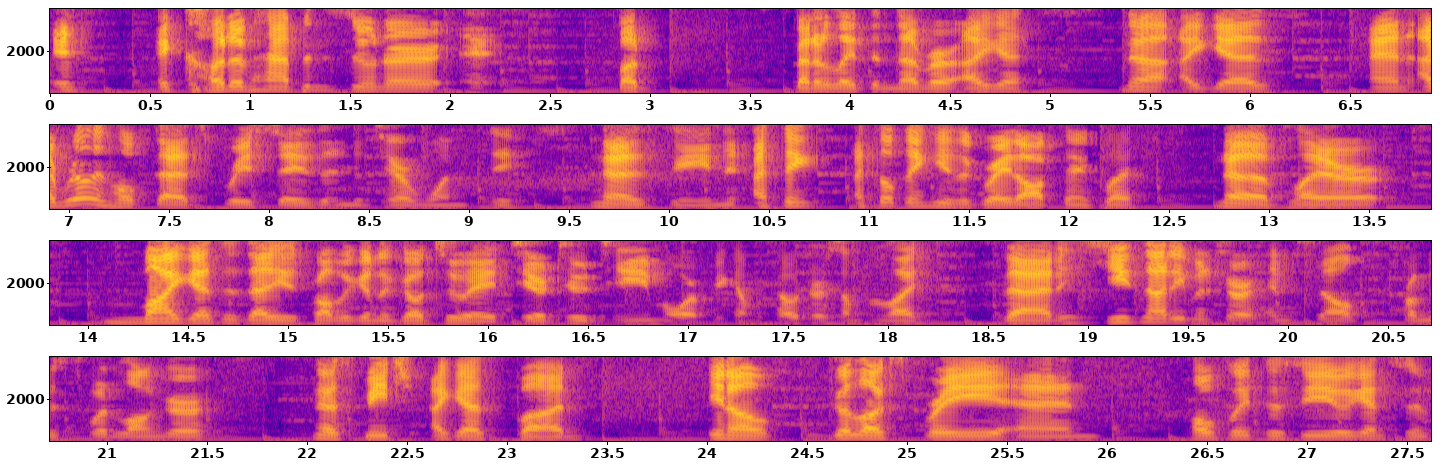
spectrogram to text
it it could have happened sooner, eh, but better late than never. I guess. Nah, I guess. And I really hope that Spree stays in the tier one scene. I think I still think he's a great off tank play nah, player. My guess is that he's probably going to go to a tier two team or become a coach or something like that. He's not even sure himself from his TwitLonger know, speech, I guess, but you know, good luck, Spree, and hopefully to see you again soon,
